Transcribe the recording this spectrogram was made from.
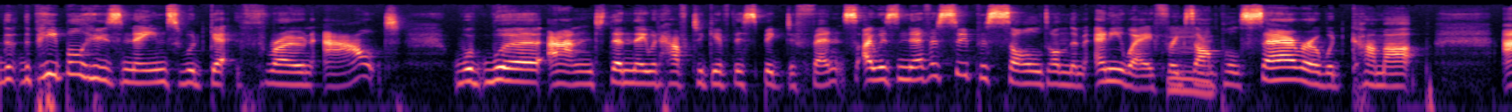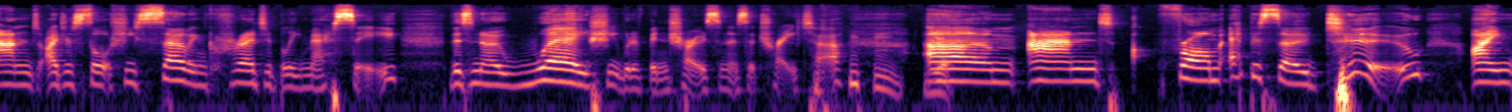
the, the people whose names would get thrown out were, were, and then they would have to give this big defense. I was never super sold on them anyway. For example, Sarah would come up. And I just thought she's so incredibly messy. There's no way she would have been chosen as a traitor. Um, and from episode two, I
